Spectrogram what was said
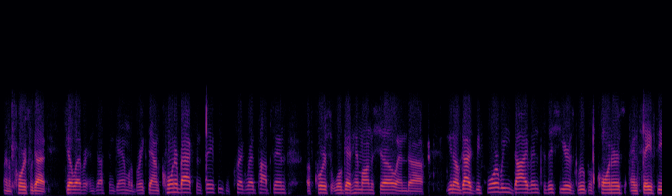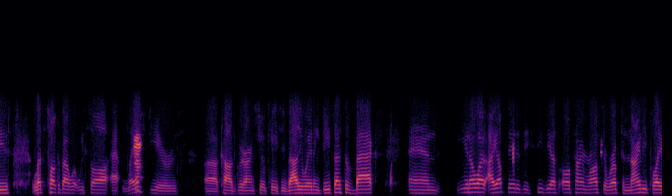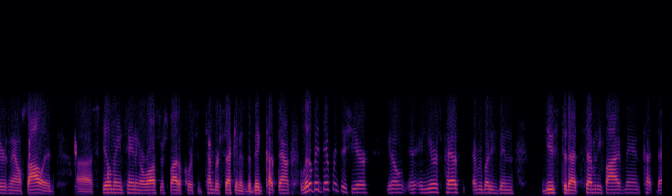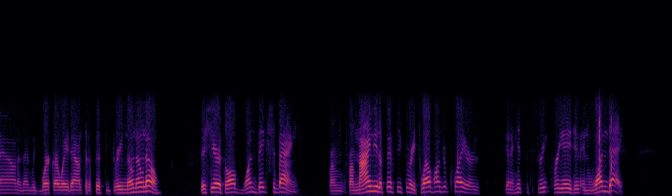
and of course, we got Joe Everett and Justen Gammel to break down cornerbacks and safeties. If Craig Red pops in, of course, we'll get him on the show. And, uh, you know, guys, before we dive into this year's group of corners and safeties, let's talk about what we saw at last year's uh, College Gridiron Showcase, evaluating defensive backs. And you know what? I updated the CGS all-time roster. We're up to 90 players now, solid. Uh, still maintaining a roster spot. Of course, September 2nd is the big cut down. A little bit different this year. You know, in, in years past, everybody's been used to that 75 man cut down, and then we'd work our way down to the 53. No, no, no. This year, it's all one big shebang. From from 90 to 53, 1,200 players going to hit the street free agent in one day.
